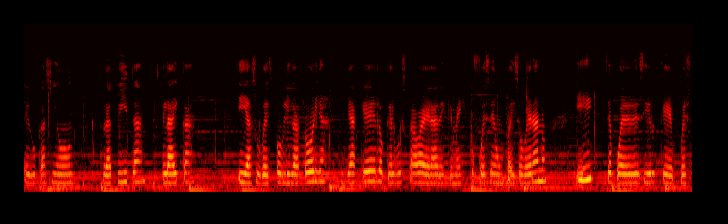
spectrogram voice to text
educación gratuita, laica, y a su vez obligatoria, ya que lo que él buscaba era de que México fuese un país soberano y se puede decir que pues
